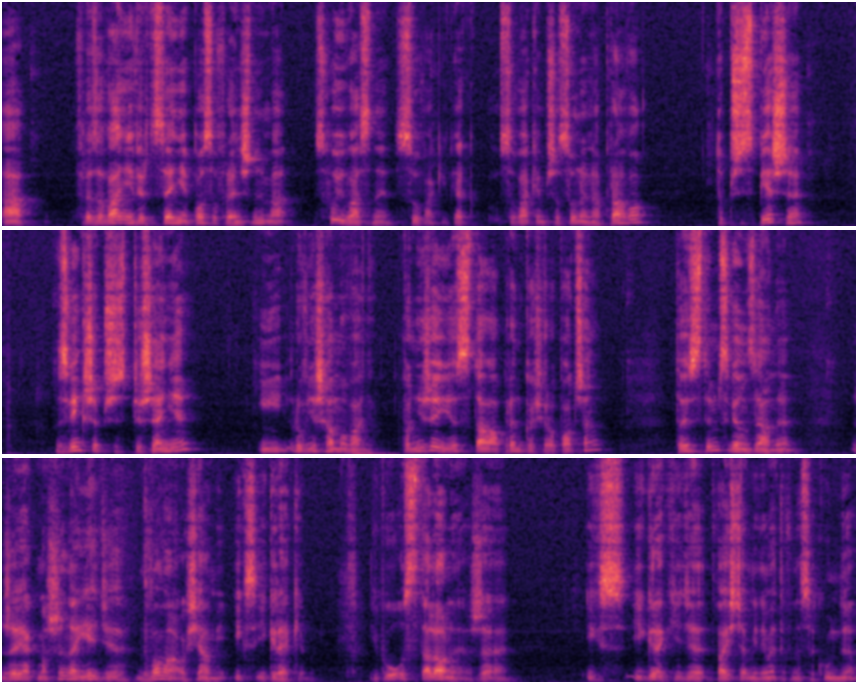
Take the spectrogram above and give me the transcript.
a frezowanie, wiercenie, posuw ręczny ma swój własny suwak. Jak suwakiem przesunę na prawo, to przyspieszę, zwiększę przyspieszenie i również hamowanie. Poniżej jest stała prędkość robocza. To jest z tym związane, że jak maszyna jedzie dwoma osiami x, y i było ustalone, że x, y jedzie 20 mm na sekundę,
